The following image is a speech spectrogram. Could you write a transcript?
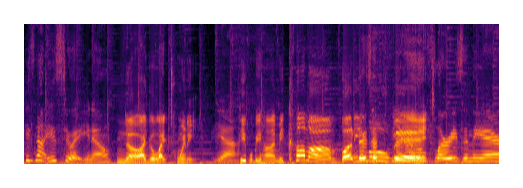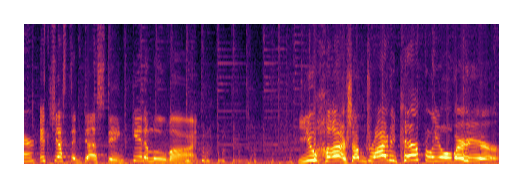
He's not used to it, you know? no, I go like 20. Yeah. People behind me, come on, buddy, There's a few it. flurries in the air. It's just a dusting. Get a move on. you hush. I'm driving carefully over here.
